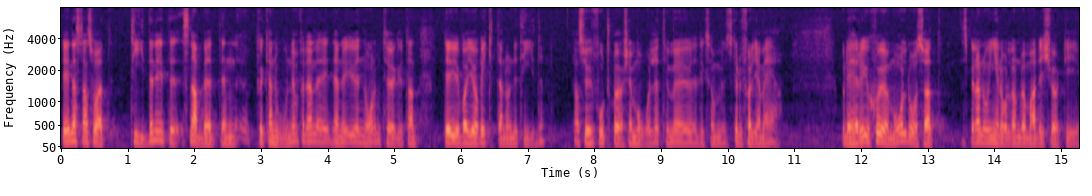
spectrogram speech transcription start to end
Det är nästan så att tiden är inte snabbare än för kanonen för den är, den är ju enormt hög utan det är ju vad gör riktaren under tiden. Alltså hur fort rör sig målet? Hur liksom, ska du följa med? Och det här är ju sjömål då så att det spelar nog ingen roll om de hade kört i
